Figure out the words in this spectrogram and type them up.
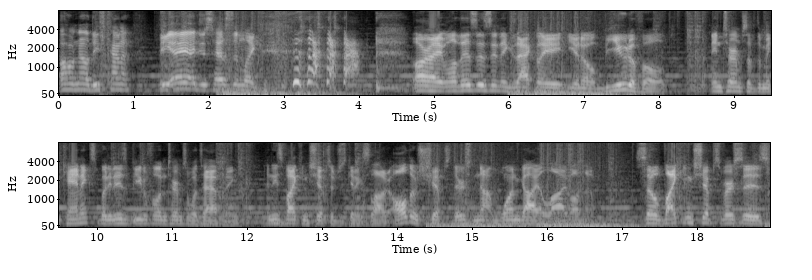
Oh no, these kind of... The AI just has them like... Alright, well this isn't exactly, you know, beautiful in terms of the mechanics, but it is beautiful in terms of what's happening. And these Viking ships are just getting slaughtered. All those ships, there's not one guy alive on them. So Viking ships versus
